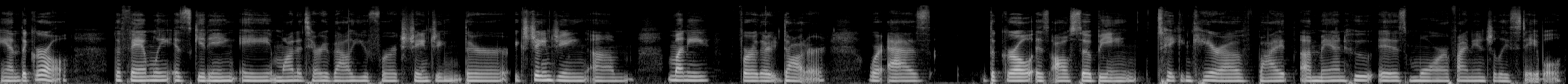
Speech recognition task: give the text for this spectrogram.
and the girl. The family is getting a monetary value for exchanging their exchanging um, money for their daughter, whereas the girl is also being taken care of by a man who is more financially stable.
